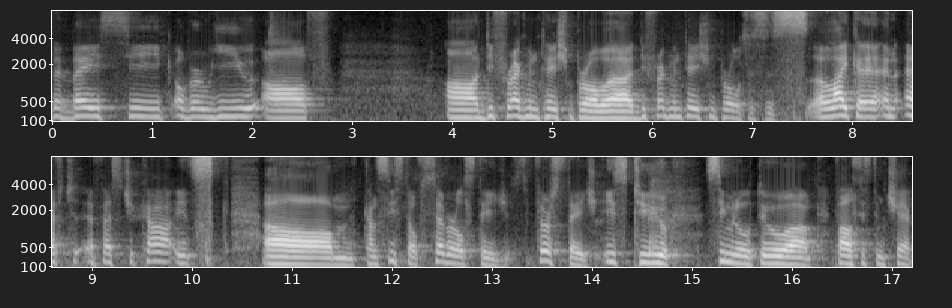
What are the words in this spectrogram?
the basic overview of uh, defragmentation, pro uh, defragmentation processes. Uh, like an F FSCK, it um, consists of several stages. First stage is to, similar to uh, file system check,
